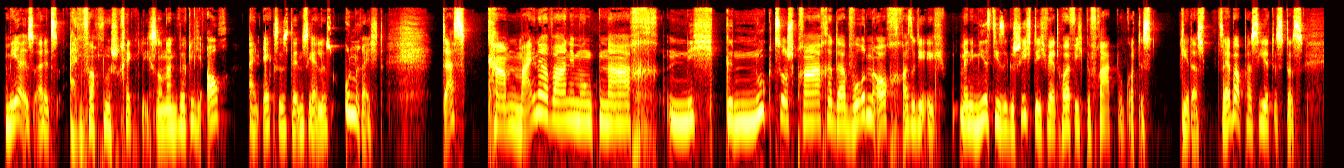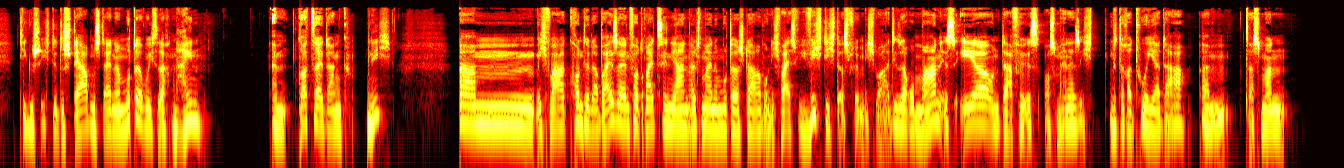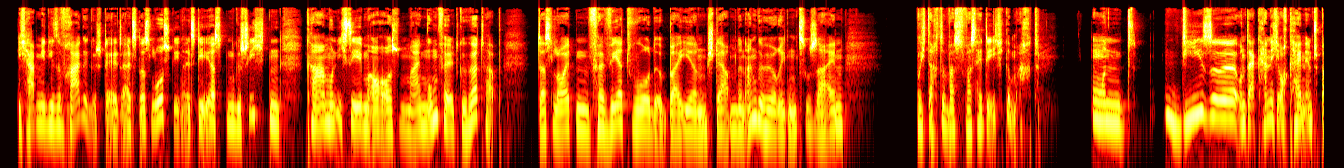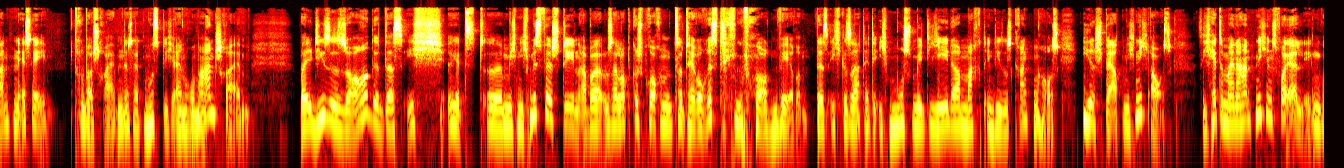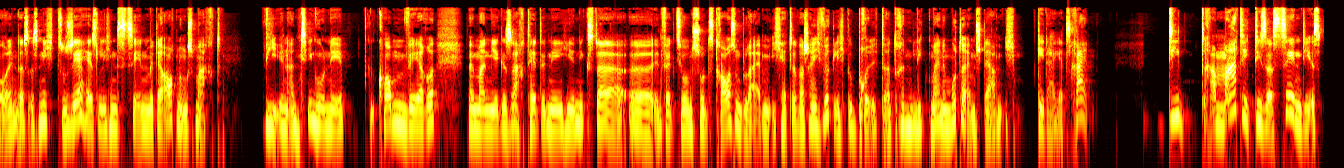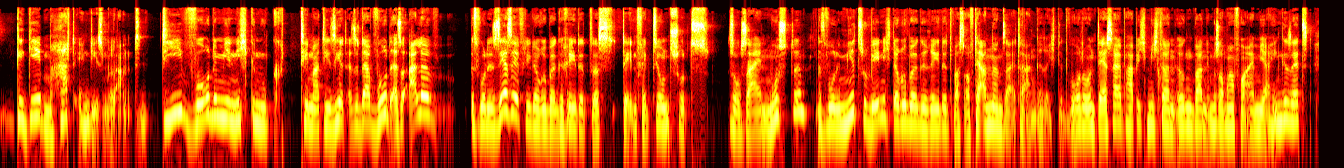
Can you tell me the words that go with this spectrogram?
mehr ist als einfach nur schrecklich, sondern wirklich auch ein existenzielles Unrecht. Das kam meiner Wahrnehmung nach nicht genug zur Sprache. Da wurden auch, also die, ich meine, mir ist diese Geschichte, ich werde häufig gefragt, oh Gott, ist dir das selber passiert? Ist das die Geschichte des Sterbens deiner Mutter? Wo ich sage, nein, ähm, Gott sei Dank nicht. Ähm, ich war, konnte dabei sein vor 13 Jahren, als meine Mutter starb und ich weiß, wie wichtig das für mich war. Dieser Roman ist eher, und dafür ist aus meiner Sicht Literatur ja da, ähm, dass man ich habe mir diese Frage gestellt, als das losging, als die ersten Geschichten kamen und ich sie eben auch aus meinem Umfeld gehört habe, dass Leuten verwehrt wurde, bei ihren sterbenden Angehörigen zu sein, wo ich dachte, was, was hätte ich gemacht? Und diese, und da kann ich auch keinen entspannten Essay drüber schreiben, deshalb musste ich einen Roman schreiben. Weil diese Sorge, dass ich jetzt äh, mich nicht missverstehen, aber salopp gesprochen zur Terroristin geworden wäre, dass ich gesagt hätte, ich muss mit jeder Macht in dieses Krankenhaus. Ihr sperrt mich nicht aus. Also ich hätte meine Hand nicht ins Feuer legen wollen, dass es nicht zu sehr hässlichen Szenen mit der Ordnungsmacht wie in Antigone gekommen wäre, wenn man mir gesagt hätte, nee, hier nix da, äh, Infektionsschutz draußen bleiben. Ich hätte wahrscheinlich wirklich gebrüllt, da drin liegt meine Mutter im Sterben, ich gehe da jetzt rein. Die Dramatik dieser Szenen, die es gegeben hat in diesem Land, die wurde mir nicht genug thematisiert. Also da wurde, also alle, es wurde sehr, sehr viel darüber geredet, dass der Infektionsschutz so sein musste. Es wurde mir zu wenig darüber geredet, was auf der anderen Seite angerichtet wurde. Und deshalb habe ich mich dann irgendwann im Sommer vor einem Jahr hingesetzt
